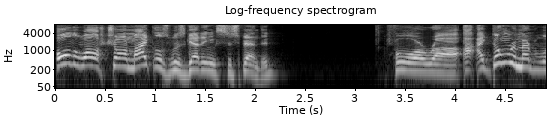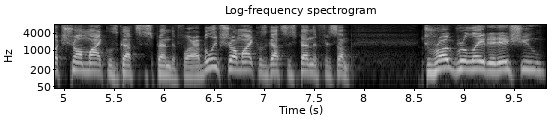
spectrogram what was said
All the while, Shawn Michaels was getting suspended for, uh, I don't remember what Shawn Michaels got suspended for. I believe Shawn Michaels got suspended for some drug related issue.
